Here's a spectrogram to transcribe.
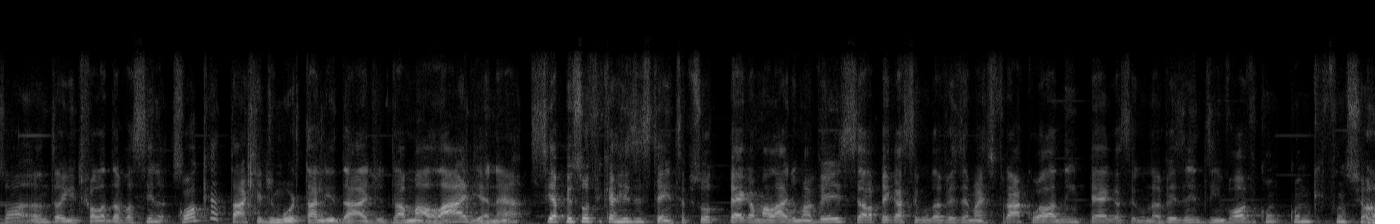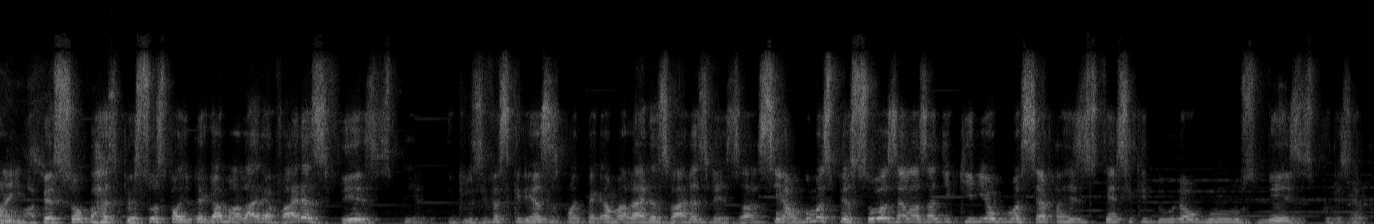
Só antes da gente falar da vacina, qual que é a taxa de mortalidade da malária, né? Se a pessoa fica resistente, se a pessoa pega a malária uma vez, se ela pegar a segunda vez é mais fraco, ou ela nem pega a segunda vez, nem desenvolve, como, como que funciona Não, isso? A pessoa, as pessoas podem pegar malária várias vezes, Pedro. Inclusive as crianças podem pegar malária várias vezes. Assim, algumas pessoas elas adquirem alguma certa resistência que dura alguns meses, por exemplo,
